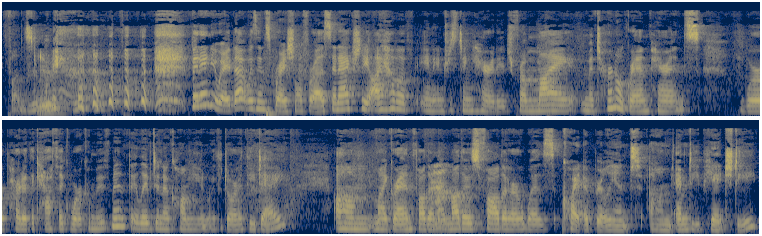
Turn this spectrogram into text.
fun story. Yeah. but anyway, that was inspirational for us. And actually, I have a, an interesting heritage from my maternal grandparents were part of the Catholic worker movement. They lived in a commune with Dorothy Day. Um, my grandfather, my mother's father, was quite a brilliant um, MD PhD.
